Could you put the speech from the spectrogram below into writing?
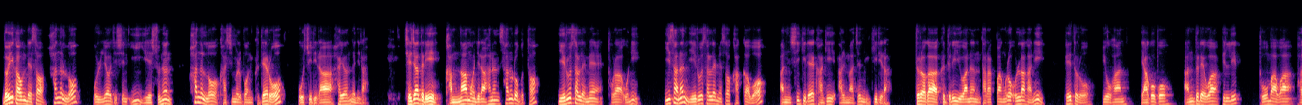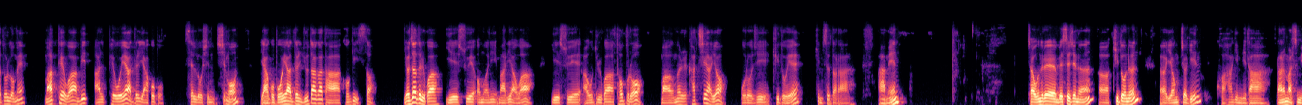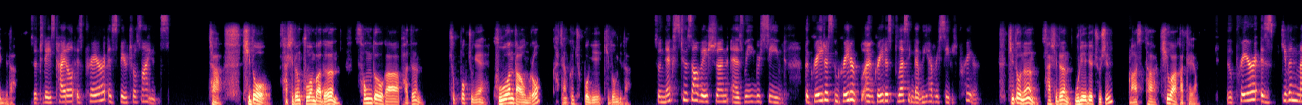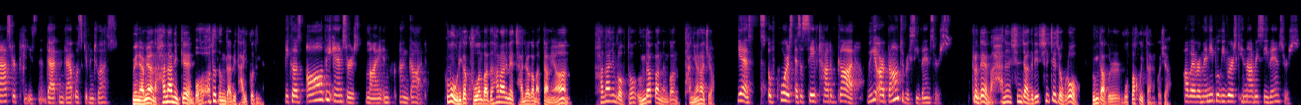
너희 가운데서 하늘로 올려지신 이 예수는 하늘로 가심을 본 그대로 오시리라 하였느니라 제자들이 감나몬이라 하는 산으로부터 예루살렘에 돌아오니 이 산은 예루살렘에서 가까워 안식일에 가기 알맞은 길이라. 들어가 그들이 유하는 다락방으로 올라가니 베드로, 요한, 야고보, 안드레와 빌립, 도마와 바돌로메, 마테와 및 알페오의 아들 야고보, 셀로신 시몬, 야고보의 아들 유다가 다 거기 있어 여자들과 예수의 어머니 마리아와 예수의 아우들과 더불어 마음을 같이하여 오로지 기도에 힘쓰더라. 아멘. 자, 오늘의 메시지는 어, 기도는 어, 영적인 과학입니다. 라는 말씀입니다. So today's title is Prayer is Spiritual Science. 자, 기도 사실은 구원받은 성도가 받은 축복 중에 구원 다음으로 가장 큰 축복이 기도입니다. So next to salvation, as we received the greatest greater uh, greatest blessing that we have received is prayer. 기도는 사실은 우리에게 주신 마스터 키와 같아요. So prayer is given masterpiece that that was given to us 왜냐하면 하나님께 모든 응답이 다 있거든요. because all the answers lie in, in God. 그러면 우리가 구원받은 하나님의 자녀가 맞다면 하나님으로부터 응답받는 건 당연하죠. Yes, of course, as a saved child of God, we are bound to receive answers. 그런데 많은 신자들이 실제적으로 응답을 못 받고 있다는 거죠. However, many believers cannot receive answers.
